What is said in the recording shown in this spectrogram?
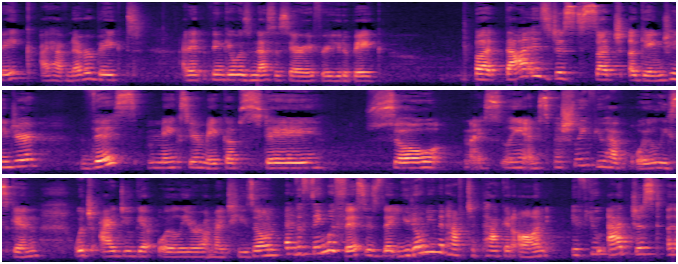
bake. I have never baked. I didn't think it was necessary for you to bake. But that is just such a game changer. This makes your makeup stay so nicely and especially if you have oily skin which I do get oily around my T-zone. And the thing with this is that you don't even have to pack it on. If you add just a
